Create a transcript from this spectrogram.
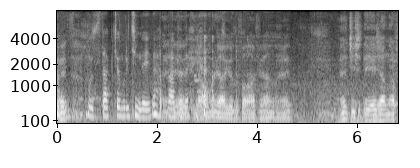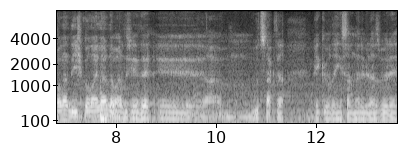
Evet. Woodstock çamur içindeydi Atlanta'da. Evet, yağmur yağıyordu falan filan. Evet. Evet, çeşitli heyecanlar falan değişik olaylar da vardı şeyde e, Woodstock'ta. Belki o da insanları biraz böyle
